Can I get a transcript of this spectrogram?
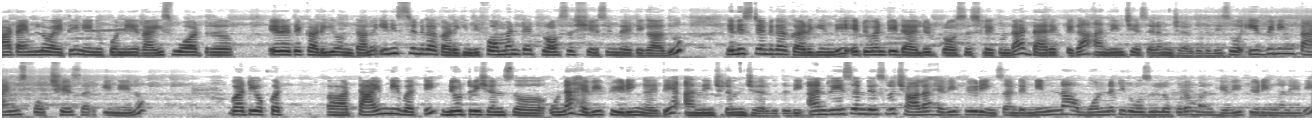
ఆ టైంలో అయితే నేను కొన్ని రైస్ వాటర్ ఏదైతే కడిగి ఉంటానో ఇన్స్టెంట్గా కడిగింది. ఫర్మెంటెడ్ ప్రాసెస్ చేసింది అయితే కాదు ఇన్స్టెంట్గా కడిగింది. ఎటువంటి డైల్యూట్ ప్రాసెస్ లేకుండా డైరెక్ట్గా అందించేసేయడం జరుగుతుంది. సో ఈవినింగ్ టైమ్స్కి వచ్చేసరికి నేను వాటి యొక్క టైంని బట్టి న్యూట్రిషన్స్ ఉన్న హెవీ ఫీడింగ్ అయితే అందించడం జరుగుతుంది. అండ్ రీసెంట్ డేస్లో చాలా హెవీ ఫీడింగ్స్ అంటే నిన్న మొన్నటి రోజుల్లో కూడా మనం హెవీ ఫీడింగ్ అనేది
